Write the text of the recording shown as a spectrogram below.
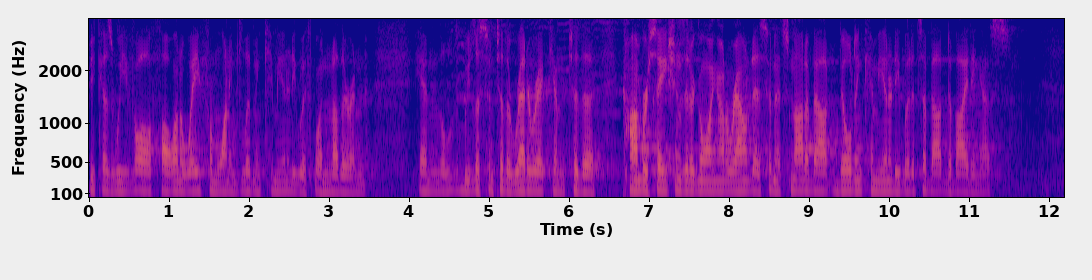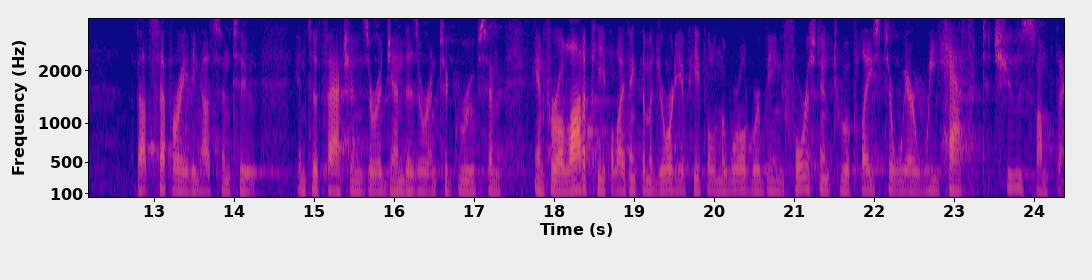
Because we've all fallen away from wanting to live in community with one another and and we listen to the rhetoric and to the conversations that are going on around us, and it's not about building community, but it's about dividing us, about separating us into, into factions or agendas or into groups. And, and for a lot of people, I think the majority of people in the world, we're being forced into a place to where we have to choose something.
